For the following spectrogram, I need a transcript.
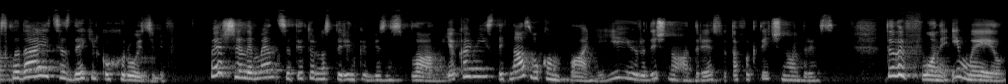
складається з декількох розділів. Перший елемент це титульна сторінка бізнес-плану, яка містить назву компанії, її юридичну адресу та фактичну адресу, телефони, імейл,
